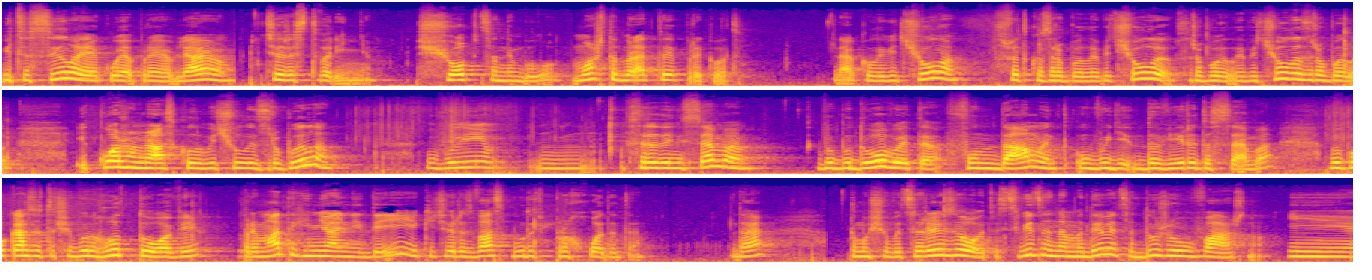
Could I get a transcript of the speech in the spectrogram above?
і це сила, яку я проявляю через творіння. Що б це не було. Можете брати приклад. Да, коли відчули, швидко зробили, відчули, зробили, відчули, зробили. І кожен раз, коли відчули і зробили, ви всередині себе вибудовуєте фундамент у виді довіри до себе. Ви показуєте, що ви готові приймати геніальні ідеї, які через вас будуть проходити. Да? Тому що ви це реалізовуєте. Світ за нами дивиться дуже уважно. І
